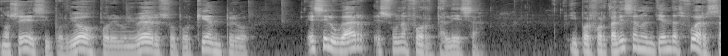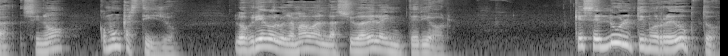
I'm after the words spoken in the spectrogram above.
No sé si por Dios, por el universo, por quién, pero ese lugar es una fortaleza. Y por fortaleza no entiendas fuerza, sino como un castillo los griegos lo llamaban la ciudadela interior, que es el último reducto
